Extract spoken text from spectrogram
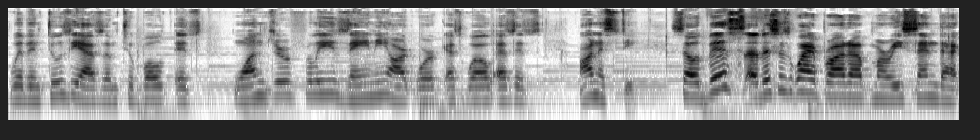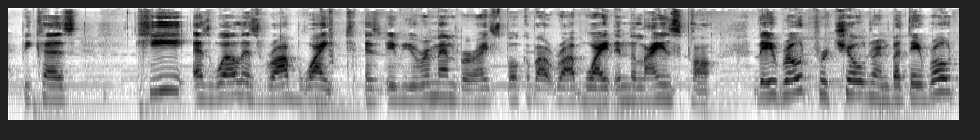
with enthusiasm to both its wonderfully zany artwork as well as its honesty. So this uh, this is why I brought up Maurice Sendak because he, as well as Robb White, as if you remember, I spoke about Robb White in The Lion's Paw. They wrote for children, but they wrote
